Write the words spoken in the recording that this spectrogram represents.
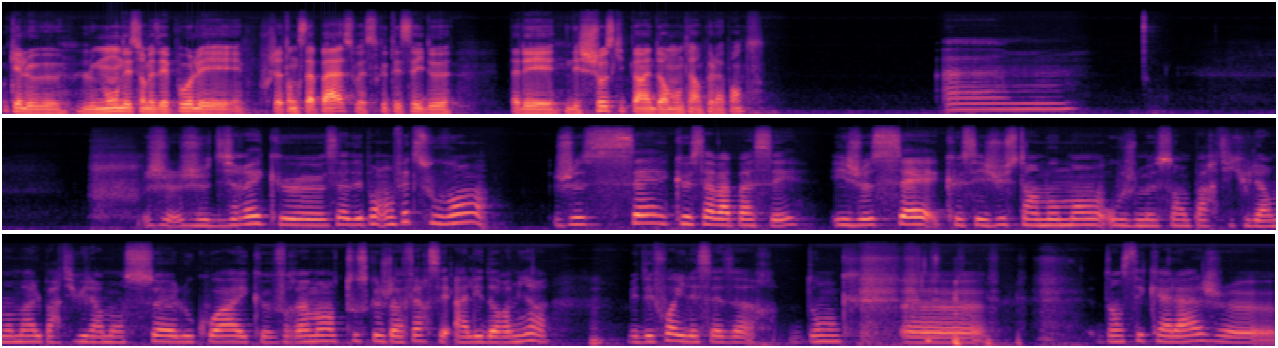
ok, le, le monde est sur mes épaules et j'attends que ça passe, ou est-ce que tu essayes de. T'as des, des choses qui te permettent de remonter un peu la pente? Euh, Je, je dirais que ça dépend. En fait, souvent, je sais que ça va passer. Et je sais que c'est juste un moment où je me sens particulièrement mal, particulièrement seule ou quoi, et que vraiment tout ce que je dois faire, c'est aller dormir. Mm. Mais des fois, il est 16 heures. Donc, euh, dans ces cas-là, je,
